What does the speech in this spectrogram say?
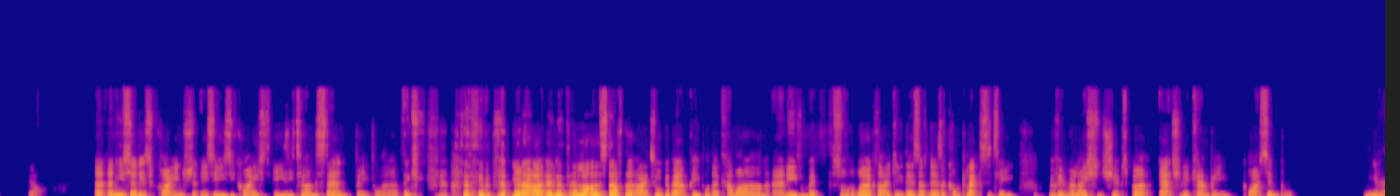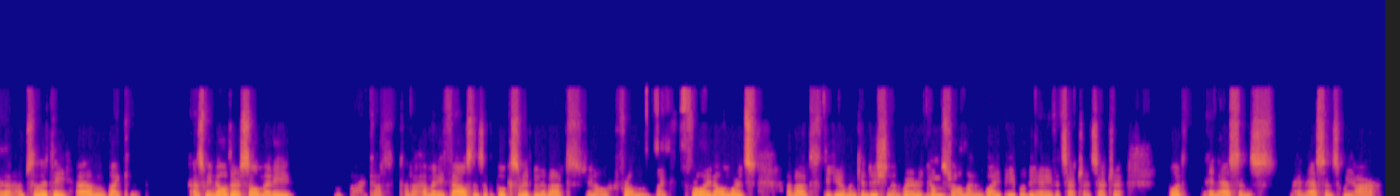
and you said it's quite interesting it's easy quite easy to understand people and i think you know and a lot of the stuff that i talk about and people that come on and even with sort of the work that i do there's a, there's a complexity within relationships but actually it can be quite simple. Yeah absolutely. Um like as we know there are so many I got don't know how many thousands of books written about you know from like Freud onwards about the human condition and where it comes mm. from and why people behave, etc., etc. But in essence, in essence, we are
